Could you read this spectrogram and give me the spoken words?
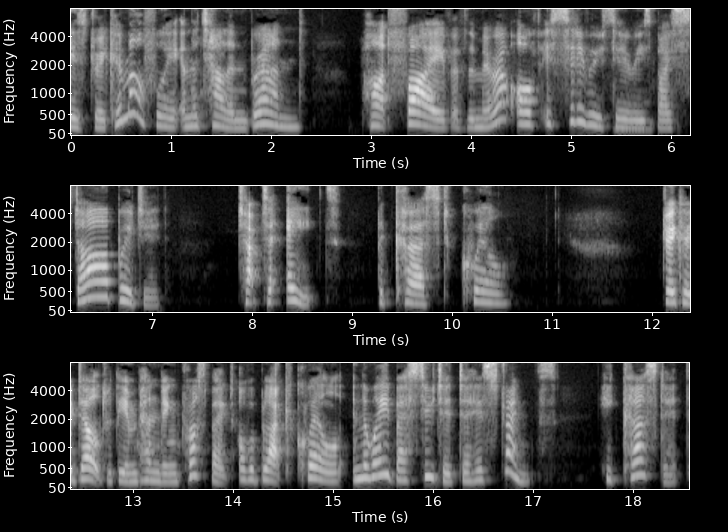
Is Draco Malfoy and the Talon Brand, part 5 of the Mirror of Ecidyrue series by Starbrigid, chapter 8 The Cursed Quill. Draco dealt with the impending prospect of a black quill in the way best suited to his strengths. He cursed it.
